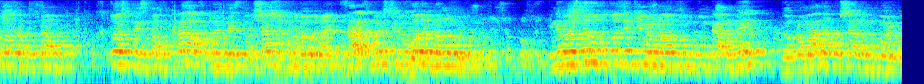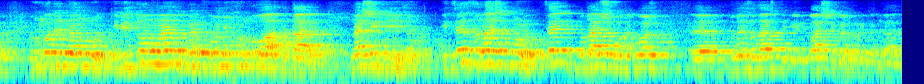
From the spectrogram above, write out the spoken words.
хто там, там хтось десь там вкрав, хтось десь там ще щось зробив. Зараз ми всі виходимо на нуль. І неважливо, хто з якими мав думками, ми, ну, громада, раз говорю, виходить на нуль. І від того моменту ми повинні крокувати далі наші дії. І це залежить, ну, це і подальшому також е, буде залежати і ваші вибори і так далі.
